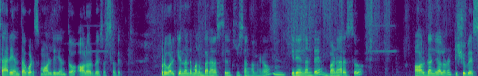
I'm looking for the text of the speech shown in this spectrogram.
sari అంతా కూడా స్మాల్ డిజైన్తో ఆల్ ఓవర్ బేస్ వస్తుంది. ఇప్పుడు వర్క్ ఏంటంటే మనం బనారస్ సిల్క్ చూసాం కదా మేడం. ఇదేంటంటే బనారస్ ఆర్గాంజాలోనే టిష్యూ బేస్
